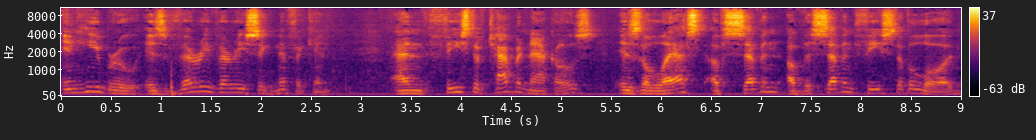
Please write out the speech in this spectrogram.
in Hebrew is very, very significant. And Feast of Tabernacles is the last of seven of the seven feasts of the Lord.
